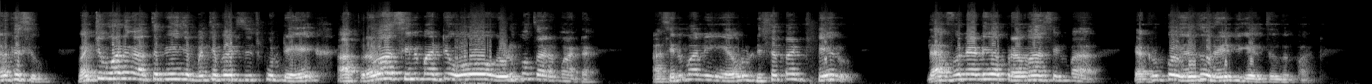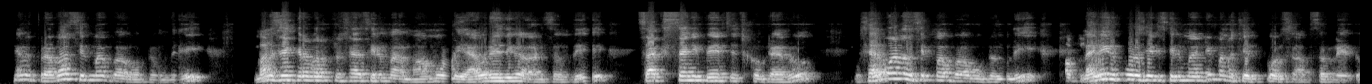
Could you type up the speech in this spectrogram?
కనుక సి- మంచివాడిగా అంత పేరు మంచి పేరు తెచ్చుకుంటే ఆ ప్రభాస్ సినిమా అంటే ఓ వెళ్ళిపోతారన్నమాట. ఆ సినిమాని ఎవరు డిసప్పాయింట్ చేయరు. డెఫినెట్గా ప్రభాస్ సినిమా ఎక్కడికో ఏదో రేంజ్కి వెళ్తుంది అన్నమాట కానీ ప్రభాస్ సినిమా బాగుంటుంది. మనశంకర వరప్రసాద్ సినిమా మామూలు యావరేజ్గా ఆడుతుంది. సక్సెస్ అని పేరు తెచ్చుకుంటారు. శర్వానంద్ సినిమా బాగుంటుంది. నవీన్ పూడశెట్టి సినిమా అంటే మనం చెప్పుకోవాల్సిన అవసరం లేదు.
